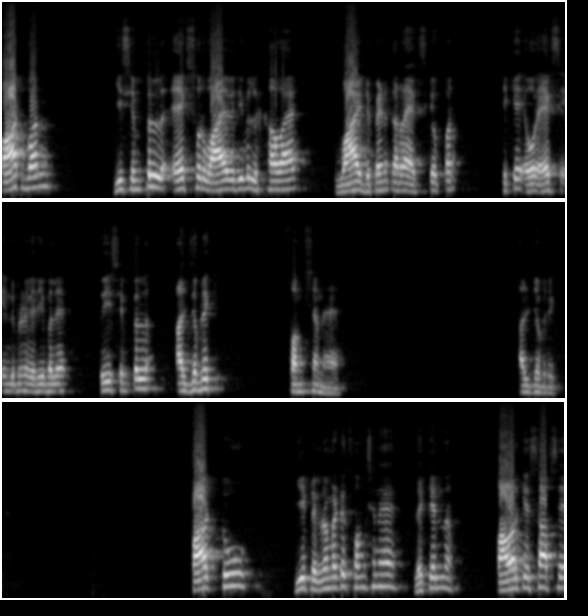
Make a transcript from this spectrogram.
पार्ट वन ये सिंपल एक्स और वाई वेरिएबल लिखा हुआ है। वाई डिपेंड कर रहा है एक्स के ऊपर, ठीक है, और एक्स इंडिपेंडेंट वेरिएबल है। तो ये सिंपल अल्जब्रिक फ़ंक्शन है। अल्जब्रिक। पार्ट टू, ये टेग्नोमेट्रिक फ़ंक्शन है, लेकिन पावर के हिसाब से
